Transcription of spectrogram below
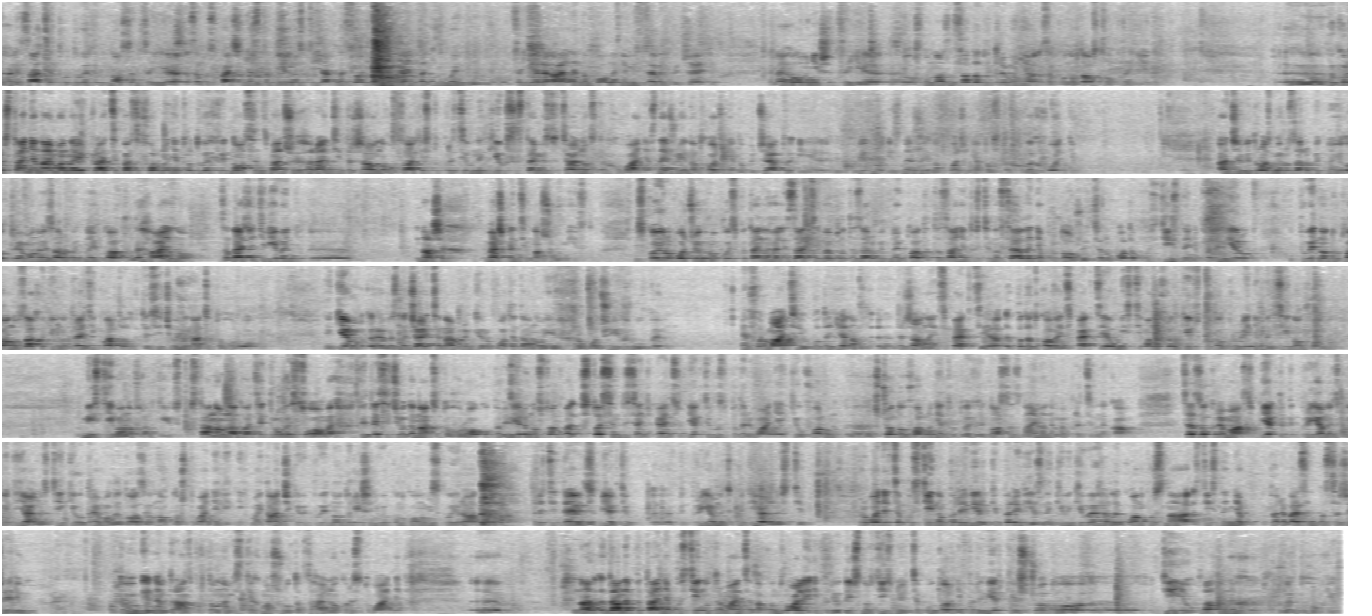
легалізація трудових відносин це є забезпечення стабільності як на сьогоднішній день, так і в майбутньому. Це є реальне наповнення місцевих бюджетів. І найголовніше це є е, основна засада дотримання законодавства України. Е, Використання найманої праці без оформлення трудових відносин зменшує гарантії державного захисту працівників в системі соціального страхування, знижує надходження до бюджету і відповідно і знижує надходження до страхових фондів. Адже від розміру заробітної отриманої заробітної плати легально залежить рівень е, наших мешканців нашого міста. Міською робочою групою з питань легалізації виплати заробітної плати та зайнятості населення продовжується робота по здійсненню перевірок відповідно до плану заходів на третій квартал 2011 року, яким е, визначаються напрямки роботи даної робочої групи. Інформацію подає нам е, Державна інспекція, податкова інспекція у місті Івано-Франківську та управління пенсійного фонду в місті Івано-Франківську. Станом на 22.07.2011 року перевірено 175 суб'єктів господарювання, які е, щодо оформлення трудових відносин з найманими працівниками. Це, зокрема, суб'єкти підприємницької діяльності, які отримали дозвіл на облаштування літніх майданчиків відповідно до рішень виконкому міської ради, 39 суб'єктів е, підприємницької діяльності. Проводяться постійно перевірки перевізників, які виграли конкурс на здійснення перевезень пасажирів автомобільним транспортом на міських маршрутах загального користування. Е, Дане питання постійно тримається на контролі і періодично здійснюються повторні перевірки щодо е, дії укладених трудових договорів.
